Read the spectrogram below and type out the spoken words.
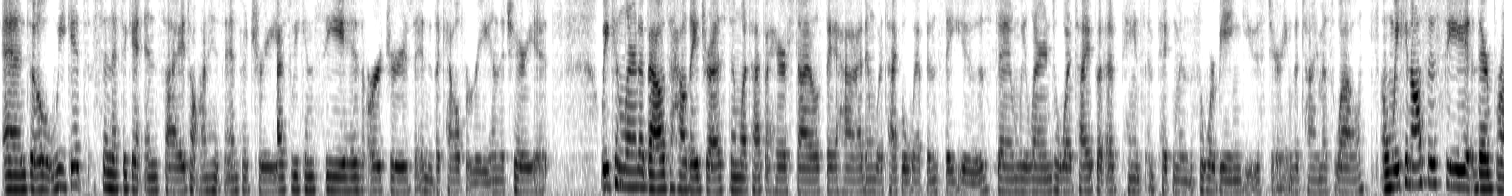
and uh, we get significant insight on his infantry as we can see his archers and the cavalry and the chariots. We can learn about how they dressed and what type of hairstyles they had and what type of weapons they used, and we learned what type of paints and pigments were being used during the time as well. And we can also see their bronze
